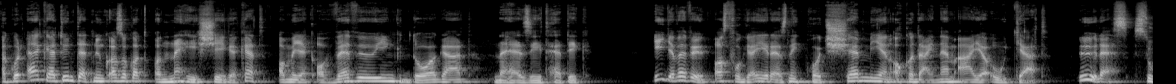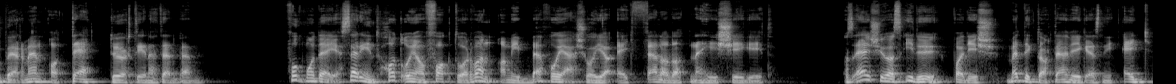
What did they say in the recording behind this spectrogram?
akkor el kell tüntetnünk azokat a nehézségeket, amelyek a vevőink dolgát nehezíthetik. Így a vevő azt fogja érezni, hogy semmilyen akadály nem állja útját. Ő lesz Superman a te történetedben. Fog modellje szerint hat olyan faktor van, ami befolyásolja egy feladat nehézségét. Az első az idő, vagyis meddig tart elvégezni egy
